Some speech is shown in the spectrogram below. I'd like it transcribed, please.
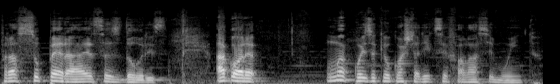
para superar essas dores. Agora, uma coisa que eu gostaria que você falasse muito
